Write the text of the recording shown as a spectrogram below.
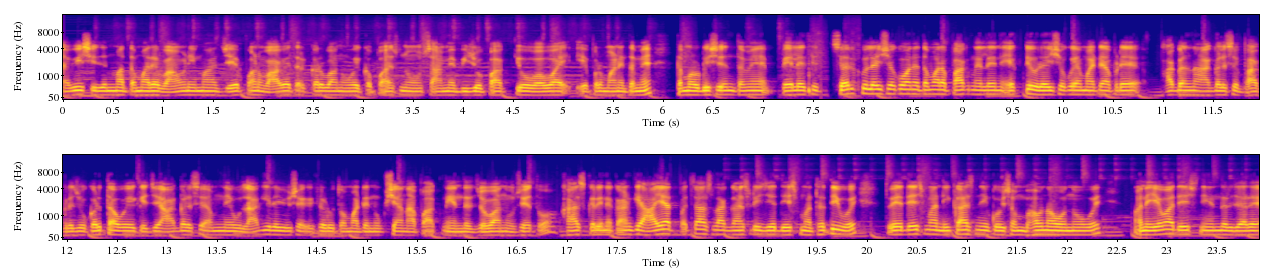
નવી સિઝનમાં તમારે વાવણીમાં જે પણ વાવેતર કરવાનું હોય, કપાસનું, સામે બીજો પાક કયો વવાય એ પ્રમાણે તમે તમારું ડિસિઝન તમે પહેલેથી સરખું લઈ શકો અને તમારા પાકને લઈને એક્ટિવ રહી શકો. એ માટે આપણે આગળના આગળ છે ભાગ રજૂ કરતા હોઈએ કે જે આગળ છે અમને એવું લાગી રહ્યું છે કે ખેડૂતો માટે નુકસાન આ પાકની અંદર જવાનું છે તો, ખાસ કરીને કારણ કે આયાત પચાસ લાખ ઘાસડી જે દેશમાં થતી હોય, તો એ દેશમાં નિકાસની કોઈ સંભાવનાઓ ન હોય. અને એવા દેશની અંદર જ્યારે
